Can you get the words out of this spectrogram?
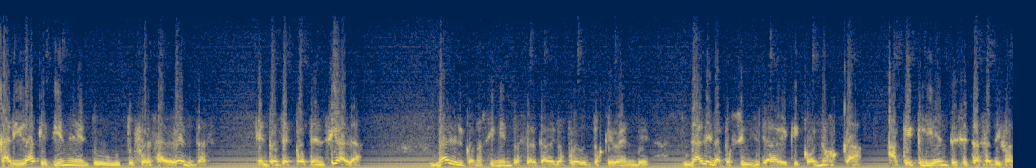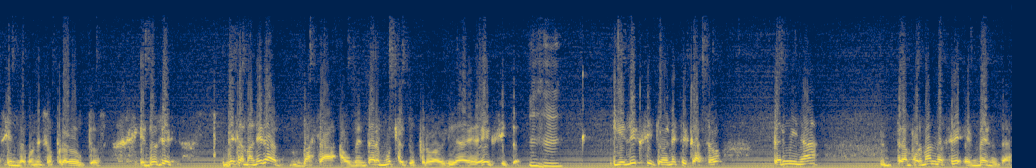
calidad que tiene tu, tu fuerza de ventas. Entonces potenciala, dale el conocimiento acerca de los productos que vende, dale la posibilidad de que conozca a qué cliente se está satisfaciendo con esos productos. Entonces, de esa manera vas a aumentar mucho tus probabilidades de éxito. Y el éxito en este caso termina transformándose en ventas.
